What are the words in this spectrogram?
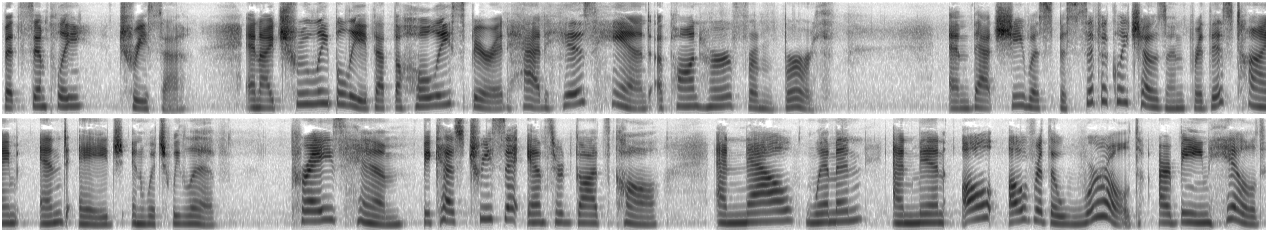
but simply Teresa. And I truly believe that the Holy Spirit had his hand upon her from birth, and that she was specifically chosen for this time and age in which we live. Praise Him because Teresa answered God's call, and now women and men all over the world are being healed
